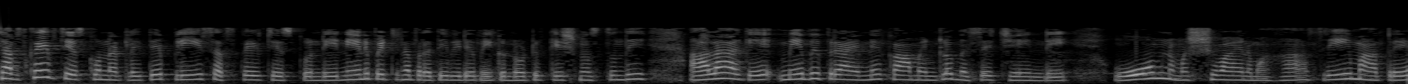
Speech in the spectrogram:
సబ్స్క్రైబ్ చేసుకున్నట్లయితే ప్లీజ్ సబ్స్క్రైబ్ చేసుకోండి. నేను పెట్టిన ప్రతి వీడియో మీకు నోటిఫికేషన్ వస్తుంది. అలాగే మీ అభిప్రాయాన్ని కామెంట్లో మెసేజ్ చేయండి. ఓం నమ శివాయ నమ. శ్రీమాత్రే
